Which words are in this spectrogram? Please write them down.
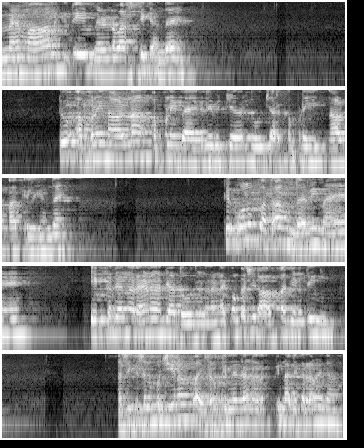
ਮਹਿਮਾਨ ਕਿਤੇ ਮਿਲਣ ਵਾਸਤੇ ਜਾਂਦਾ ਹੈ ਅਤੇ ਉਹ ਆਪਣੇ ਨਾਲ ਨਾ ਆਪਣੇ ਬੈਗ ਦੇ ਵਿੱਚ ਦੋ ਚਾਰ ਕੱਪੜੇ ਨਾਲ ਪਾ ਕੇ ਲੈ ਜਾਂਦਾ ਹੈ। ਤੇ ਉਹਨੂੰ ਪਤਾ ਹੁੰਦਾ ਵੀ ਮੈਂ ਇੱਕ ਦਿਨ ਰਹਿਣਾ ਜਾਂ ਦੋ ਦਿਨ ਰਹਿਣਾ, ਕਿਉਂਕਿ ਅਸੀਂ ਰਾਤ ਤਾਂ ਗਿਣਦੇ ਹੀ ਨਹੀਂ। ਅਸੀਂ ਕਿਸੇ ਨੂੰ ਪੁੱਛੀਏ ਨਾ ਵੀ ਭਾਈ ਸਾਹਿਬ ਕਿੰਨੇ ਦਿਨ, ਕਿੰਨਾ ਚਿਰ ਰਵੇਂਗਾ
